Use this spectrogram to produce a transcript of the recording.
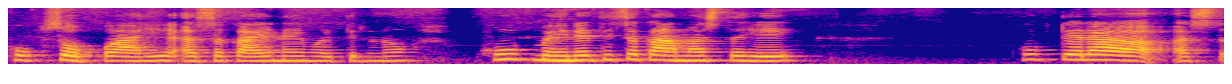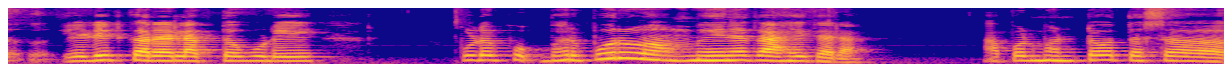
खूप सोपं आहे असं काही नाही मैत्रिणीनं. खूप मेहनतीचं काम असतं हे. खूप त्याला असं एडिट करायला लागतं पुढे. पुढे फु- भरपूर मेहनत आहे त्याला. आपण म्हणतो तसं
